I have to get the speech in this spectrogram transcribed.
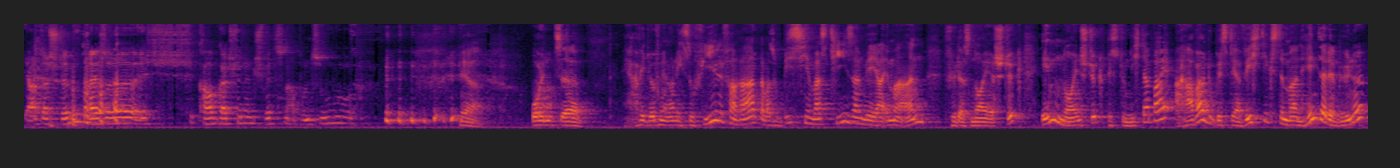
Ja, das stimmt. Also ich kam ganz schön ins Schwitzen ab und zu. ja. Und ja. Äh, ja, wir dürfen ja noch nicht so viel verraten, aber so ein bisschen was teasern wir ja immer an für das neue Stück. Im neuen Stück bist du nicht dabei, aber du bist der wichtigste Mann hinter der Bühne,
